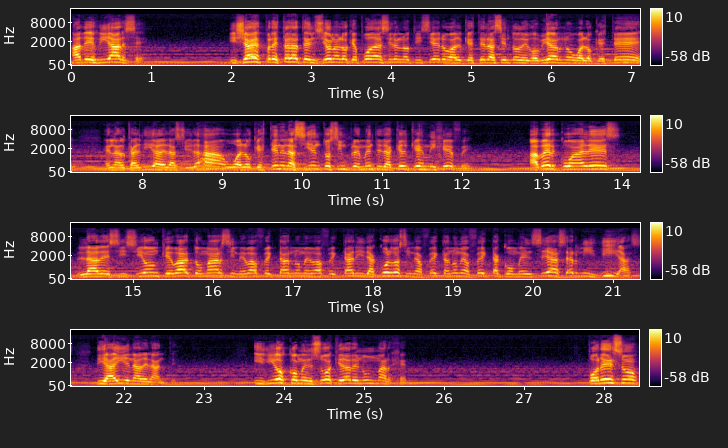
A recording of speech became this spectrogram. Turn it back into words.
a desviarse. Y ya es prestar atención a lo que pueda decir el noticiero, al que esté el asiento de gobierno o a lo que esté en la alcaldía de la ciudad o a lo que esté en el asiento simplemente de aquel que es mi jefe. A ver cuál es la decisión que va a tomar, si me va a afectar, no me va a afectar. Y de acuerdo a si me afecta, no me afecta, comencé a hacer mis días de ahí en adelante. y Dios comenzó a quedar en un margen. Por eso,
